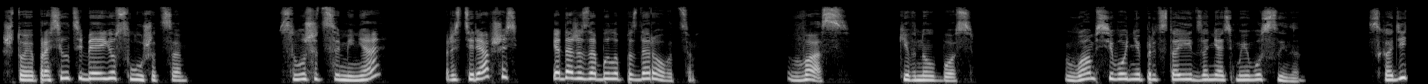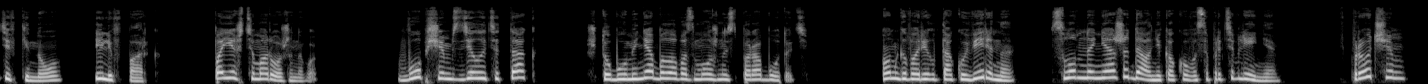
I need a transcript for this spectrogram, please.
что я просил тебя ее слушаться. Слушаться меня? Растерявшись, я даже забыла поздороваться. Вас, Кивнул босс. вам сегодня предстоит занять моего сына. Сходите в кино или в парк. Поешьте мороженого. В общем, сделайте так, чтобы у меня была возможность поработать. Он говорил так уверенно, словно не ожидал никакого сопротивления. Впрочем,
